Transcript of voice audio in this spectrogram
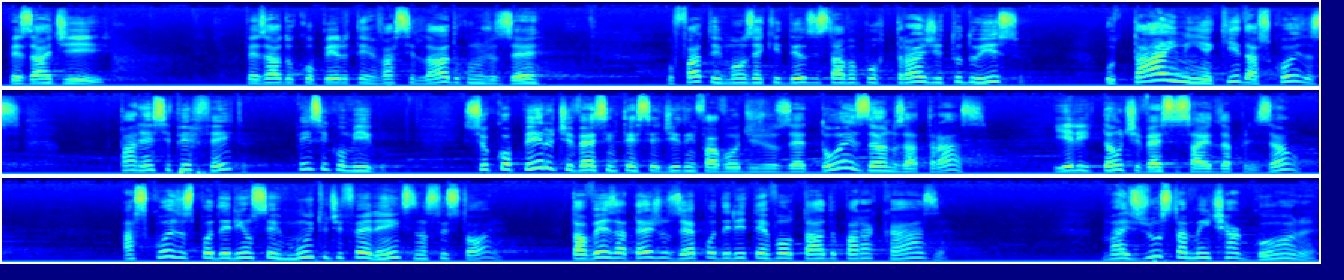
Apesar de apesar do copeiro ter vacilado com José, o fato, irmãos, é que Deus estava por trás de tudo isso. O timing aqui das coisas parece perfeito. Pensem comigo. Se o copeiro tivesse intercedido em favor de José dois anos atrás, e ele então tivesse saído da prisão, as coisas poderiam ser muito diferentes na sua história. Talvez até José poderia ter voltado para casa. Mas justamente agora,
